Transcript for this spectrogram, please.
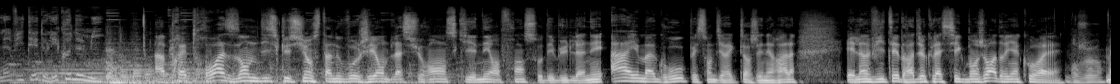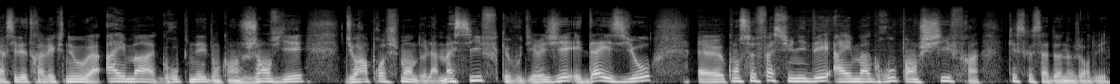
L'invité de l'économie. Après trois ans de discussion, c'est un nouveau géant de l'assurance qui est né en France au début de l'année. AEMA Group et son directeur général est l'invité de Radio Classique. Bonjour Adrien Couret. Bonjour. Merci d'être avec nous. AEMA Group né donc en janvier du rapprochement de la Massif que vous dirigez et d'Aesio. Euh, Qu'on se fasse une idée, AEMA Group en chiffres, qu'est-ce que ça donne aujourd'hui?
